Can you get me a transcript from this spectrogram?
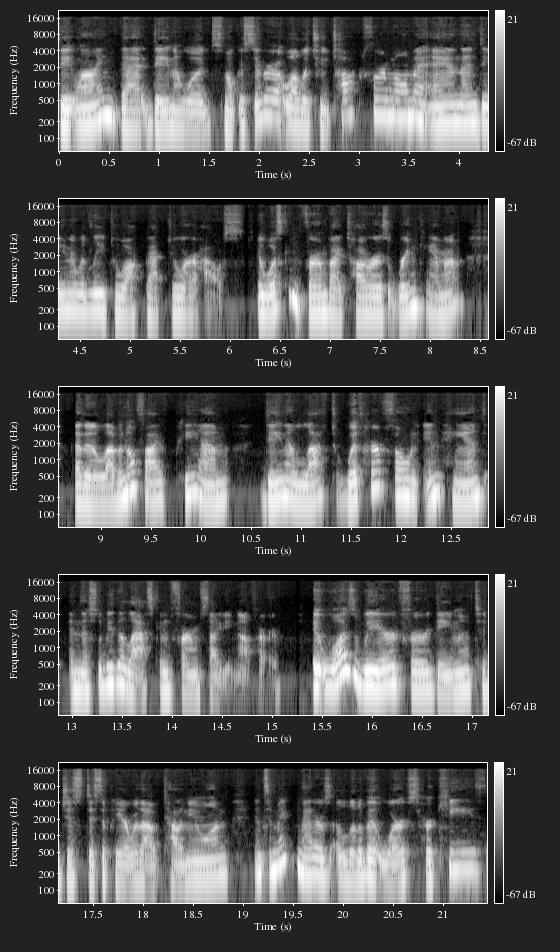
Dateline that Dana would smoke a cigarette while the two talked for a moment and then Dana would leave to walk back to her house. It was confirmed by Tara's ring camera that at 11:05 p.m. Dana left with her phone in hand and this would be the last confirmed sighting of her. It was weird for Dana to just disappear without telling anyone. And to make matters a little bit worse, her keys,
